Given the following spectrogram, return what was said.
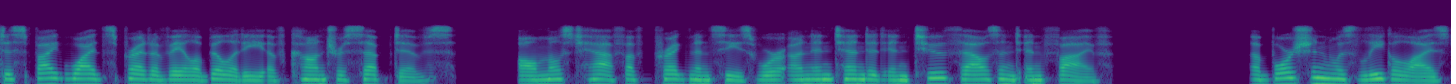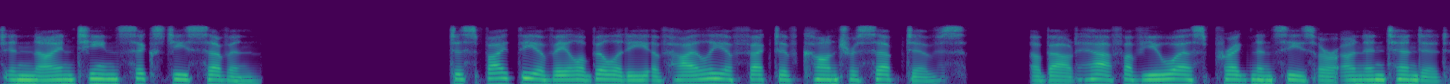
Despite widespread availability of contraceptives, almost half of pregnancies were unintended in 2005. Abortion was legalized in 1967. Despite the availability of highly effective contraceptives, about half of U.S. pregnancies are unintended.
